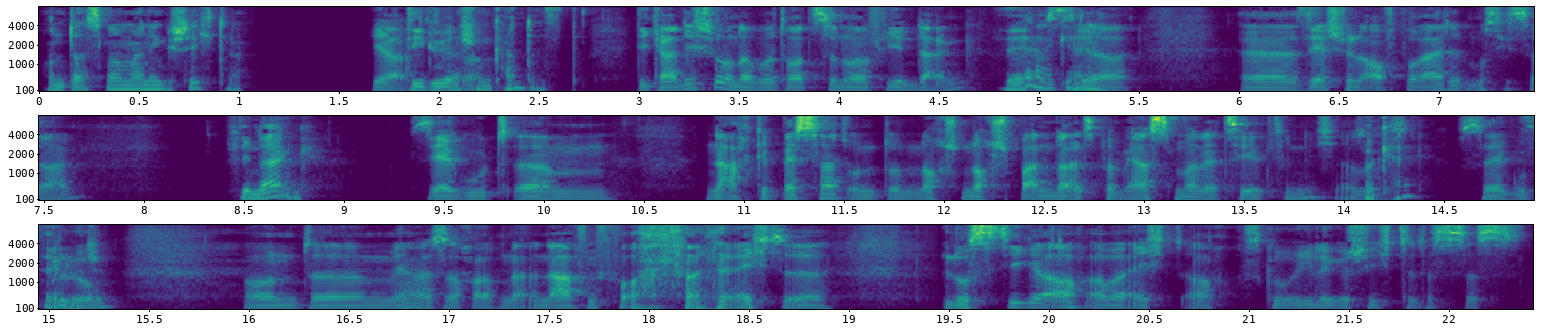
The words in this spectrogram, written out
Und das war meine Geschichte, Ja. die du ja schon kanntest. Die kannte ich schon, aber trotzdem mal vielen Dank. Ja, Hast gerne. ja äh, sehr schön aufbereitet, muss ich sagen. Vielen Dank. Sehr gut ähm, nachgebessert und, und noch, noch spannender als beim ersten Mal erzählt, finde ich. Also Okay. sehr gut Sehr gelungen. Und ähm, ja, ist auch na- nach wie vor eine echte lustige auch, aber echt auch skurrile Geschichte, dass das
